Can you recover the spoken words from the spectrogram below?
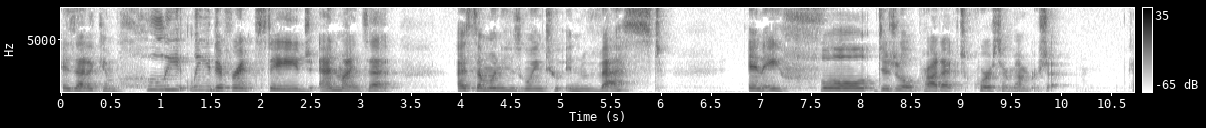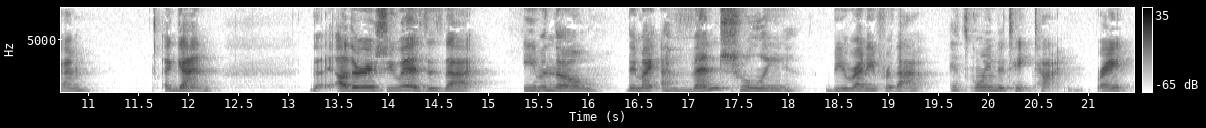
is at a completely different stage and mindset as someone who's going to invest in a full digital product course or membership. Okay? Again, the other issue is is that even though they might eventually be ready for that, it's going to take time, right?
